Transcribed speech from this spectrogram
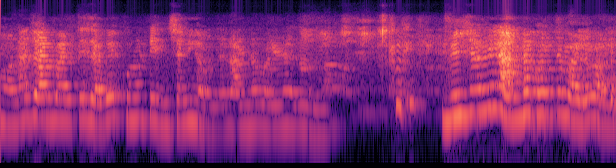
মনা যার বাড়িতে যাবে কোনো টেনশনই হবে না রান্না বান্নার জন্য ভীষণই রান্না করতে পারে ভালো।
